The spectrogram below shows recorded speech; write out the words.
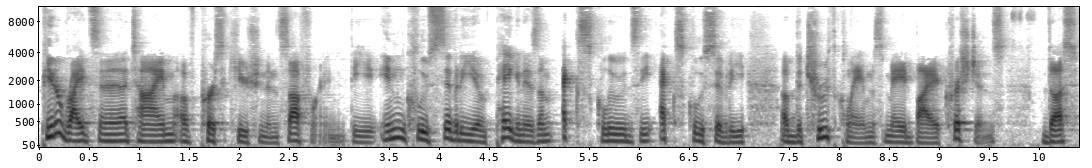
Peter writes in a time of persecution and suffering. The inclusivity of paganism excludes the exclusivity of the truth claims made by Christians. Thus,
